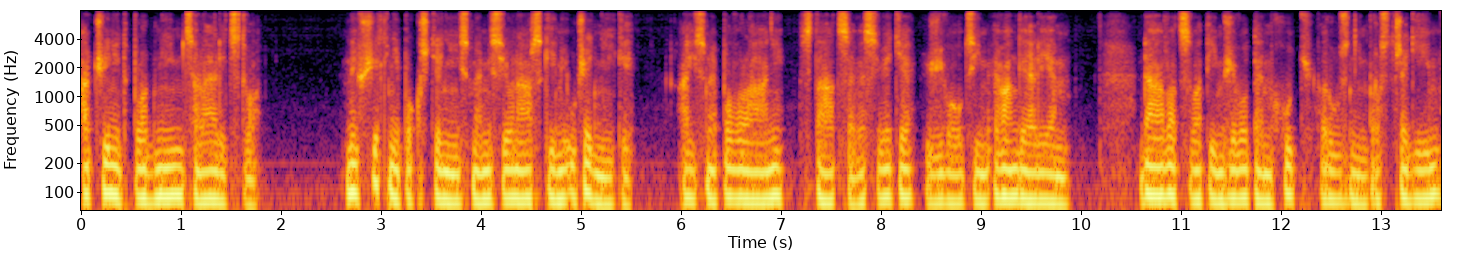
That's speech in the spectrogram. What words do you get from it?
a činit plodným celé lidstvo. My všichni pokřtění jsme misionářskými učedníky a jsme povoláni stát se ve světě živoucím evangeliem, dávat svatým životem chuť různým prostředím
